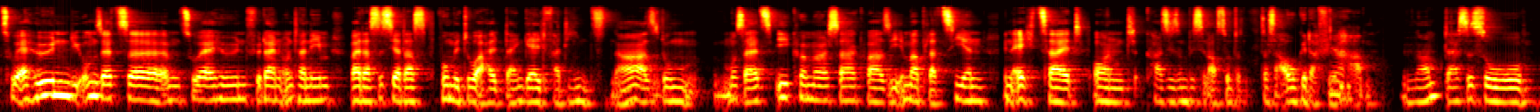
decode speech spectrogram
zu erhöhen, die Umsätze ähm, zu erhöhen für dein Unternehmen, weil das ist ja das, womit du halt dein Geld verdienst. Ne? Also du musst als E-Commercer quasi immer platzieren in Echtzeit und quasi so ein bisschen auch so das Auge dafür ja. haben. Ne? Das ist so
